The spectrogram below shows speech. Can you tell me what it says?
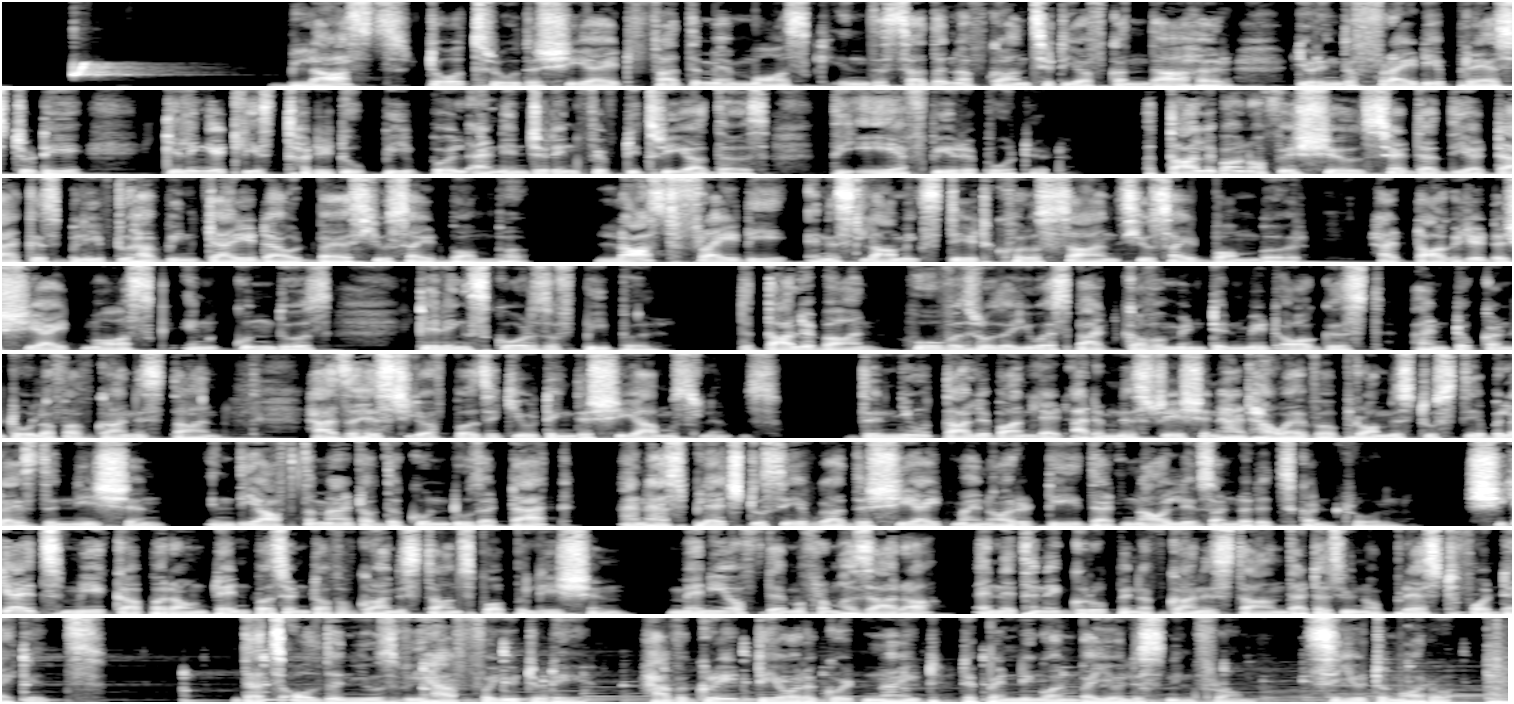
Blasts tore through the Shiite Fatimah Mosque in the southern Afghan city of Kandahar during the Friday prayers today, killing at least 32 people and injuring 53 others, the AFP reported. A Taliban official said that the attack is believed to have been carried out by a suicide bomber. Last Friday, an Islamic State Khorasan suicide bomber had targeted a Shiite mosque in Kunduz, killing scores of people. The Taliban, who overthrew the US backed government in mid August and took control of Afghanistan, has a history of persecuting the Shia Muslims. The new Taliban led administration had, however, promised to stabilize the nation in the aftermath of the Kunduz attack and has pledged to safeguard the Shiite minority that now lives under its control. Shiites make up around 10% of Afghanistan's population. Many of them are from Hazara, an ethnic group in Afghanistan that has been oppressed for decades. That's all the news we have for you today. Have a great day or a good night, depending on where you're listening from. See you tomorrow.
